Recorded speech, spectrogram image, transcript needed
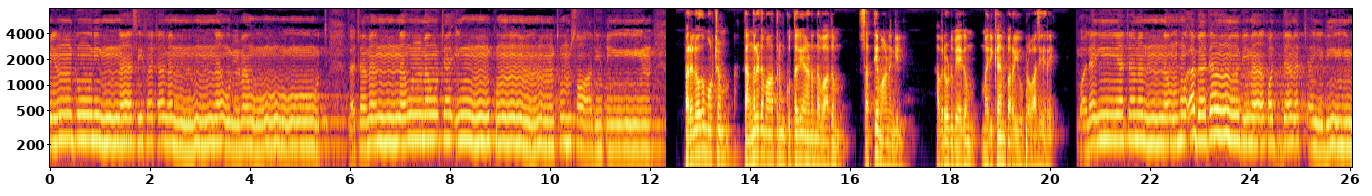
من دون الناس فتمنوا الموت فتمنوا الموت إن كنتم صادقين പരലോകമോക്ഷം തങ്ങളുടെ മാത്രം കുത്തകയാണെന്ന വാദം സത്യമാണെങ്കിൽ അവരോട് വേഗം മരിക്കാൻ പറയൂ പ്രവാചകരെ ولن يتمنوه أبدا بما قدمت أيديهم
